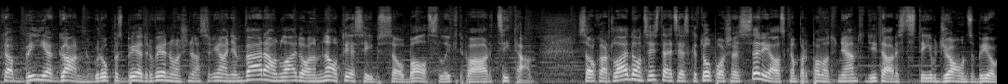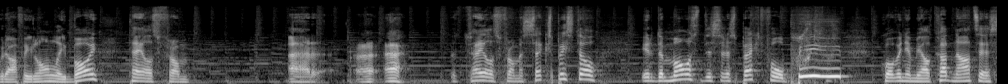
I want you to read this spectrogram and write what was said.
ka bija gan grupas biedru vienošanās ir jāņem vērā, un Laidonam nav tiesības savu balsi likt pāri citām. Savukārt Laidons izteicies, ka topošais seriāls, kam par pamatu ņemta ģitārists Steve Jones biogrāfija Lonely Boy, Tales from, er, Uh, uh. Tales from a Sex Pistol, ir the most disrespectful beep, ko viņam jau kad nācies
